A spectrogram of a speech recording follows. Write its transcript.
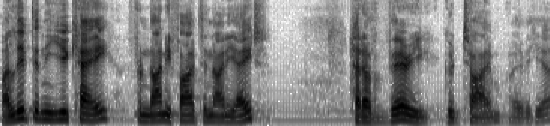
I lived in the UK from 95 to 98, had a very good time over here.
